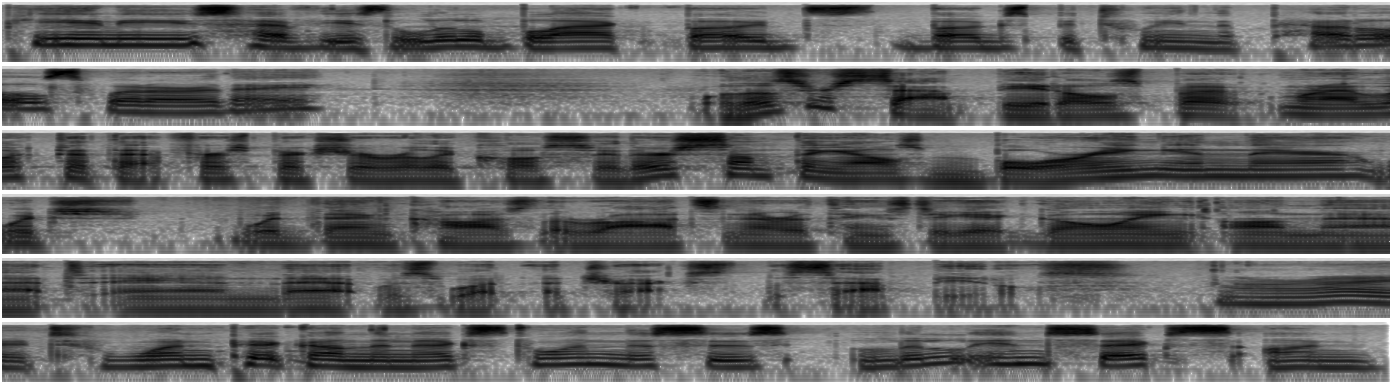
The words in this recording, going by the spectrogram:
Peonies have these little black bugs, bugs between the petals. What are they? Well, those are sap beetles, but when I looked at that first picture really closely, there's something else boring in there, which would then cause the rots and everything to get going on that, and that was what attracts the sap beetles. All right, one pick on the next one. This is little insects on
